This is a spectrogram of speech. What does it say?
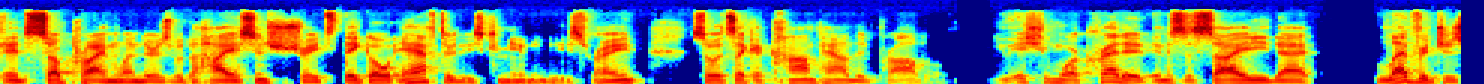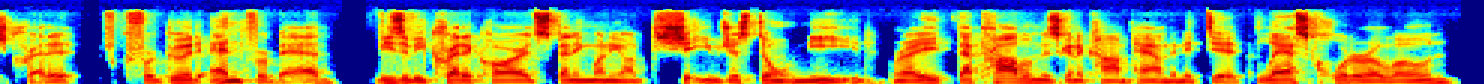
and subprime lenders with the highest interest rates, they go after these communities, right? So it's like a compounded problem. You issue more credit in a society that leverages credit for good and for bad vis-a-vis credit cards spending money on shit you just don't need right? That problem is going to compound and it did. Last quarter alone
